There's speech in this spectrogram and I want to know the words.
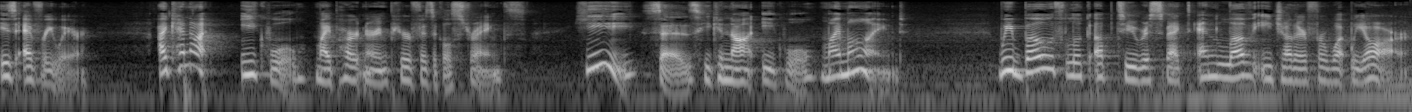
is everywhere. I cannot equal my partner in pure physical strengths. He says he cannot equal my mind. We both look up to, respect, and love each other for what we are.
